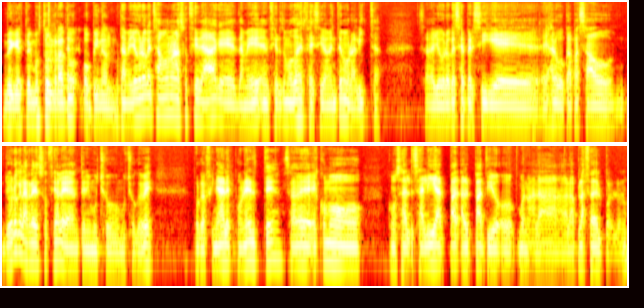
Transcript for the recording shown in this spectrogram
de que estemos todo el rato opinando. También yo creo que estamos en una sociedad que también en cierto modo es excesivamente moralista. Yo creo que se persigue, es algo que ha pasado. Yo creo que las redes sociales han tenido mucho, mucho que ver. Porque al final exponerte, ¿sabes? Es como, como salir al, patio, bueno, a la, a la plaza del pueblo, ¿no?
